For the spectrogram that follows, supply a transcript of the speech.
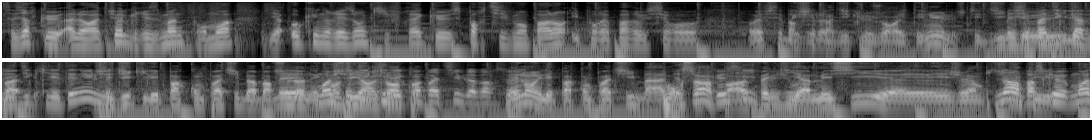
C'est-à-dire qu'à l'heure actuelle, Griezmann, pour moi, il n'y a aucune raison qui ferait que sportivement parlant, il pourrait pas réussir au, au FC Mais j'ai Barcelone. pas dit que le joueur était nul. Je t'ai dit mais j'ai pas dit que t'avais dit qu'il était nul. J'ai mais dit qu'il est pas compatible à mais Barcelone. Et moi, je dis qu'il joueur est compatible à Mais Barcelone. non, il est pas compatible Bah, pour ça, par si, le fait qu'il y a Messi et j'ai l'impression Non, parce que moi,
